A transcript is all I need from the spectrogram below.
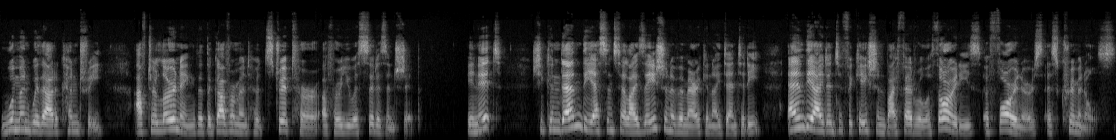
Woman Without a Country, after learning that the government had stripped her of her U.S. citizenship. In it, she condemned the essentialization of American identity and the identification by federal authorities of foreigners as criminals.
